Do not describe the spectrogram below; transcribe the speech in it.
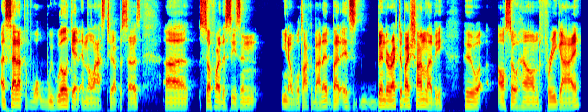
a setup of what we will get in the last two episodes. Uh, so far this season, you know, we'll talk about it, but it's been directed by Shawn Levy, who also helmed Free Guy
